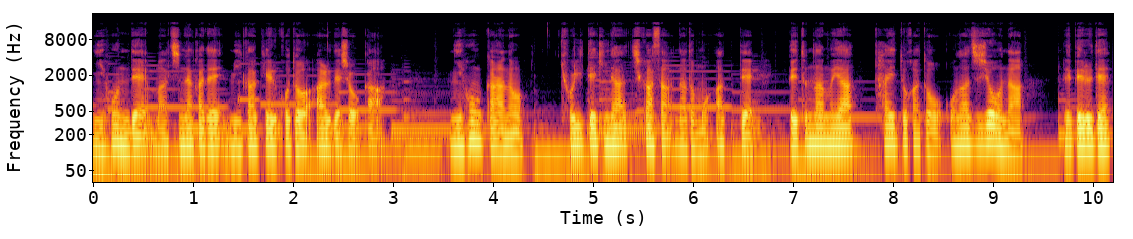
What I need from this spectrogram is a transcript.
日本で街中で見かけることあるでしょうか？日本からの距離的な近さなどもあってベトナムやタイとかと同じようなレベルで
